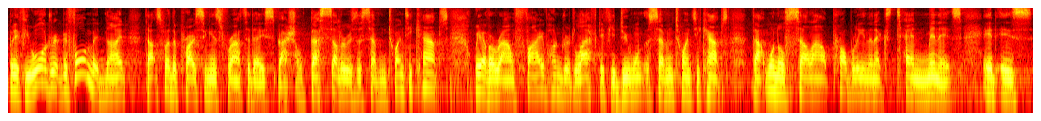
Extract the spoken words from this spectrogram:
But if you order it before midnight, that's where the pricing is for our today's special. Bestseller is the 720 caps. We have around 500 left. If you do want the 720 caps, that one will sell out probably in the next 10 minutes. It is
